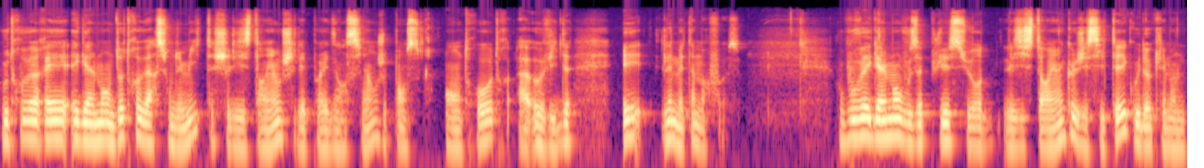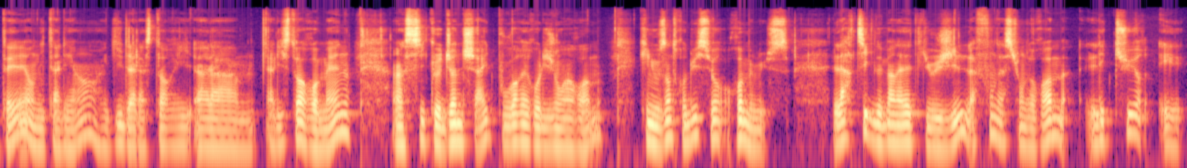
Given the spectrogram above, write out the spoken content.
Vous trouverez également d'autres versions du mythe chez les historiens ou chez les poètes anciens, je pense entre autres à Ovide et les Métamorphoses. Vous pouvez également vous appuyer sur les historiens que j'ai cités, Guido Clemente en italien, guide à l'histoire romaine, ainsi que John Scheid, Pouvoir et religion à Rome, qui nous introduit sur Romulus. L'article de Bernadette Liugil, La fondation de Rome, lecture et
